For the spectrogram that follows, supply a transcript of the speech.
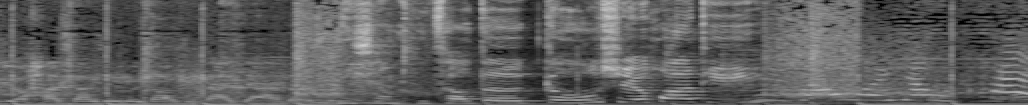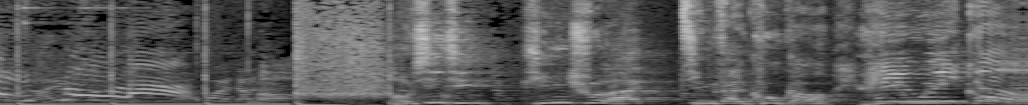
有有好消息会告诉大家的。你想吐槽的狗血话题，我太瘦了好心情听出来，尽在酷狗。Here we go。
